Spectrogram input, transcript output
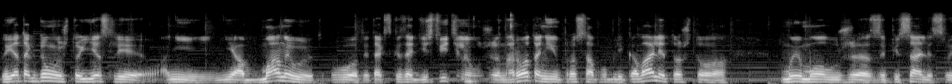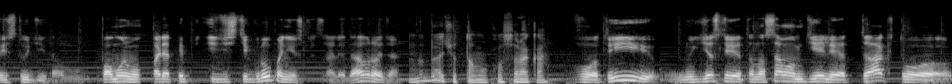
Но я так думаю, что если они не обманывают, вот, и, так сказать, действительно уже народ, они просто опубликовали то, что мы, мол, уже записали свои студии, там, по-моему, порядка 50 групп они сказали, да, вроде? Ну да, что-то там около 40. Вот, и ну, если это на самом деле так, то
